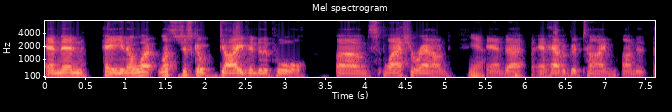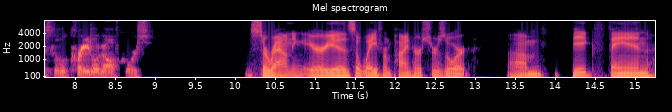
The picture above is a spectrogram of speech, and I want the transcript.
And then, hey, you know what? Let's just go dive into the pool, um, splash around, yeah, and uh, and have a good time on this little cradle golf course surrounding areas away from Pinehurst Resort. Um, big fan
